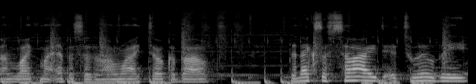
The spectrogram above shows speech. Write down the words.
and like my episode and I talk about the next side, it will be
